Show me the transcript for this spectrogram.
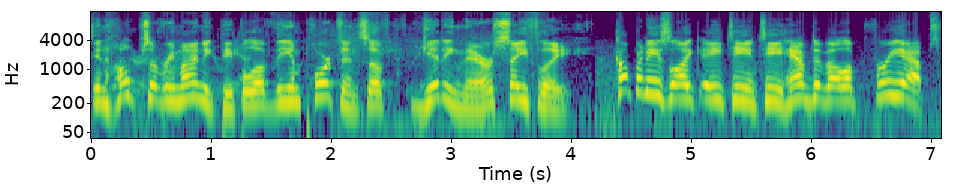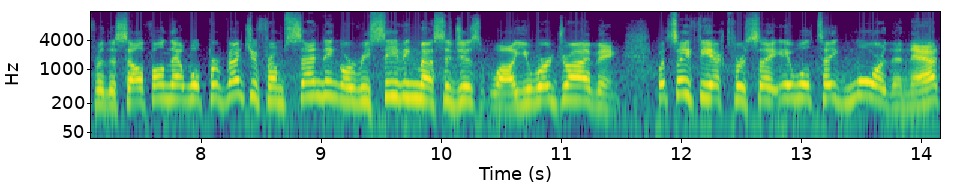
in hopes of reminding people of the importance of getting there safely. Companies like AT&T have developed free apps for the cell phone that will prevent you from sending or receiving messages while you are driving. But safety experts say it will take more than that.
